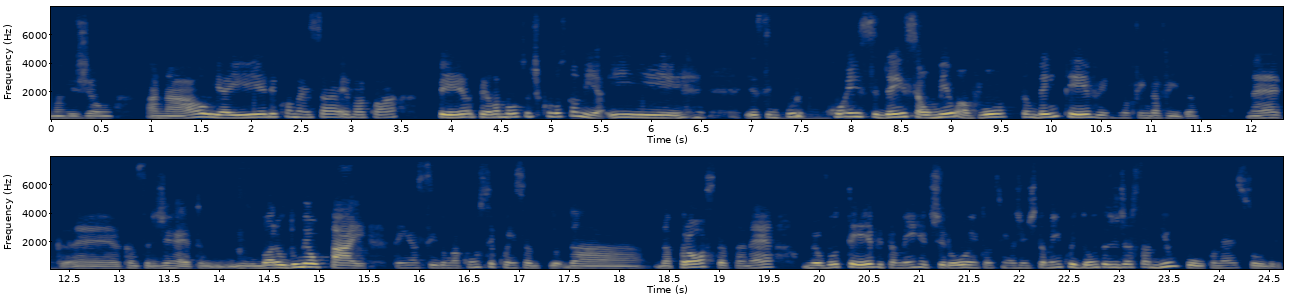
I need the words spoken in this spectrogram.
na região anal, e aí ele começa a evacuar pela bolsa de colostomia. E, e, assim, por coincidência, o meu avô também teve no fim da vida, né, é, câncer de reto. Embora o do meu pai tenha sido uma consequência do, da, da próstata, né, o meu avô teve, também retirou, então assim, a gente também cuidou, então a gente já sabia um pouco, né, sobre.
